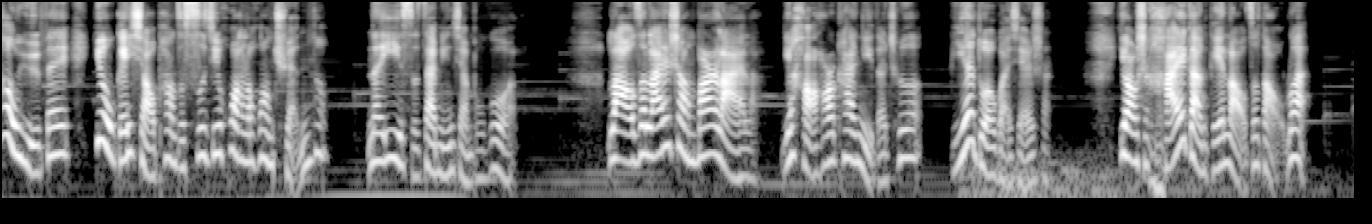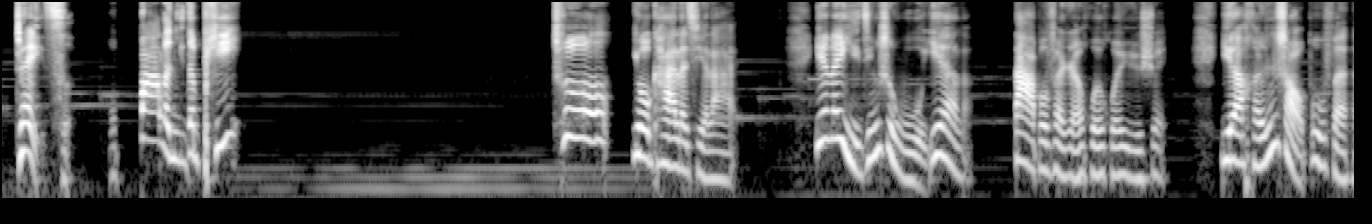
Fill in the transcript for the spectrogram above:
后，宇飞又给小胖子司机晃了晃拳头，那意思再明显不过了。老子来上班来了，你好好开你的车，别多管闲事。要是还敢给老子捣乱，这次我扒了你的皮！车又开了起来。因为已经是午夜了，大部分人昏昏欲睡，也很少部分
